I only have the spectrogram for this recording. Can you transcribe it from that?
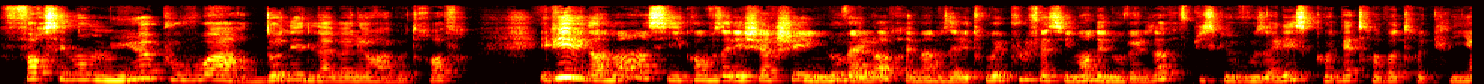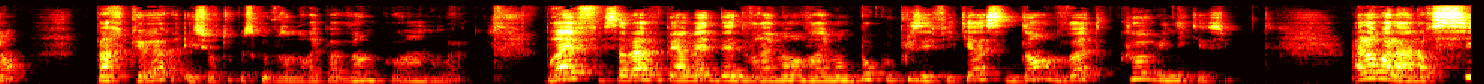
forcément mieux pouvoir donner de la valeur à votre offre. Et puis évidemment, hein, si quand vous allez chercher une nouvelle offre, eh ben, vous allez trouver plus facilement des nouvelles offres puisque vous allez connaître votre client par cœur et surtout parce que vous n'en aurez pas 20. Quoi, hein, Bref, ça va vous permettre d'être vraiment, vraiment beaucoup plus efficace dans votre communication. Alors voilà, alors si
